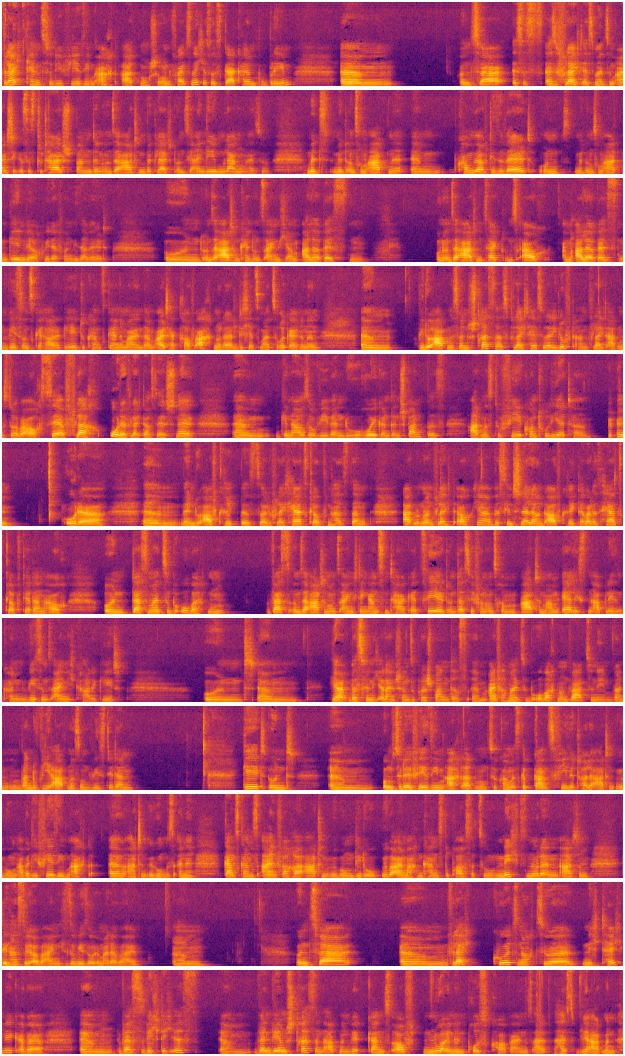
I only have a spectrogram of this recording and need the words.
Vielleicht kennst du die 478-Atmung schon. Falls nicht, ist es gar kein Problem. Ähm, und zwar ist es, also vielleicht erstmal zum Einstieg, ist es total spannend, denn unser Atem begleitet uns ja ein Leben lang. Also mit, mit unserem Atem ähm, kommen wir auf diese Welt und mit unserem Atem gehen wir auch wieder von dieser Welt. Und unser Atem kennt uns eigentlich am allerbesten. Und unser Atem zeigt uns auch am allerbesten, wie es uns gerade geht. Du kannst gerne mal in deinem Alltag drauf achten oder dich jetzt mal zurückerinnern. Ähm, wie du atmest, wenn du Stress hast. Vielleicht hältst du da die Luft an, vielleicht atmest du aber auch sehr flach oder vielleicht auch sehr schnell. Ähm, genauso wie wenn du ruhig und entspannt bist, atmest du viel kontrollierter. oder ähm, wenn du aufgeregt bist, weil du vielleicht Herzklopfen hast, dann atmet man vielleicht auch ja, ein bisschen schneller und aufgeregter, weil das Herz klopft ja dann auch. Und das mal zu beobachten was unser Atem uns eigentlich den ganzen Tag erzählt und dass wir von unserem Atem am ehrlichsten ablesen können, wie es uns eigentlich gerade geht. Und ähm, ja, das finde ich allein schon super spannend, das ähm, einfach mal zu beobachten und wahrzunehmen, wann, wann du wie atmest und wie es dir dann geht. Und ähm, um zu der 4-7-8-Atmung zu kommen, es gibt ganz viele tolle Atemübungen, aber die 4-7-8-Atemübung äh, ist eine ganz, ganz einfache Atemübung, die du überall machen kannst. Du brauchst dazu nichts, nur deinen Atem. Den hast du ja aber eigentlich sowieso immer dabei. Ähm, und zwar ähm, vielleicht kurz noch zur, nicht Technik, aber ähm, was wichtig ist, wenn wir im Stress sind, atmen wir ganz oft nur in den Brustkorb ein. Das heißt, wir atmen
